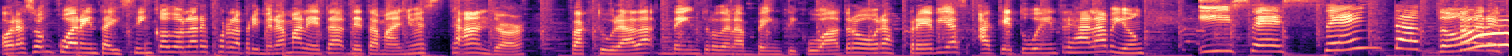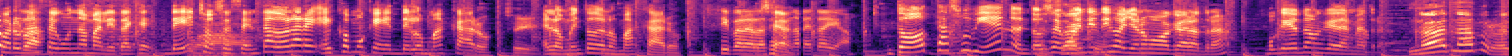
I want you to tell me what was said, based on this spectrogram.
ahora son 45 dólares por la primera maleta de tamaño estándar, facturada dentro de las 24 horas previas a que tú entres al avión y 60 dólares por una segunda maleta, que de hecho 60 dólares es como que de los más caros, Sí. el aumento de los más caros. Sí, para la O sea, segunda meta ya. Todo está subiendo, entonces Exacto. Wendy dijo, yo no me voy a quedar atrás, porque yo tengo que quedarme atrás. No, no, pero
